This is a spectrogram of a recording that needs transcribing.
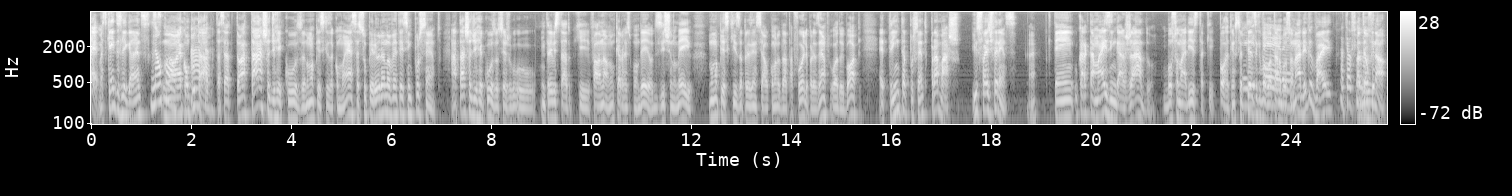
é, mas quem desliga antes Não não, é computado, Ah, tá. tá. certo? Então a taxa de recusa numa pesquisa como essa é superior a 95%. A taxa de recusa, ou seja, o entrevistado que fala, não, não quero responder, ou desiste no meio, numa pesquisa presencial como a do Datafolha, por exemplo, ou a do Ibope, é 30% para baixo. Isso faz diferença, né? Porque tem o cara que está mais engajado, bolsonarista, que, porra, eu tenho certeza Ele que vou votar no. Bolsonaro, ele vai Até o final. Até o final.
